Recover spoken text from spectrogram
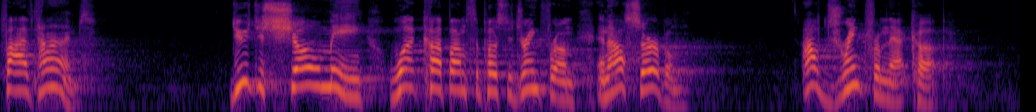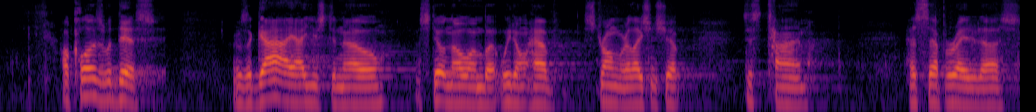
five times. You just show me what cup I'm supposed to drink from, and I'll serve them. I'll drink from that cup. I'll close with this. There was a guy I used to know, I still know him, but we don't have a strong relationship. Just time has separated us.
